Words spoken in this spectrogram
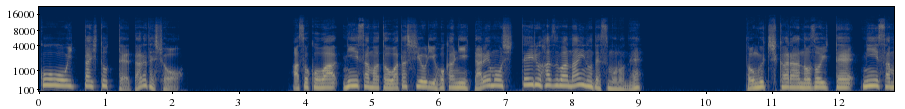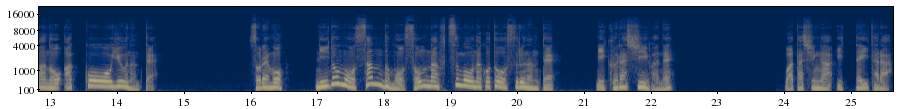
行を言った人って誰でしょうあそこは兄様と私より他に誰も知っているはずはないのですものね。戸口から覗いて兄様の悪行を言うなんて。それも二度も三度もそんな不都合なことをするなんて憎らしいわね。私が言っていたら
